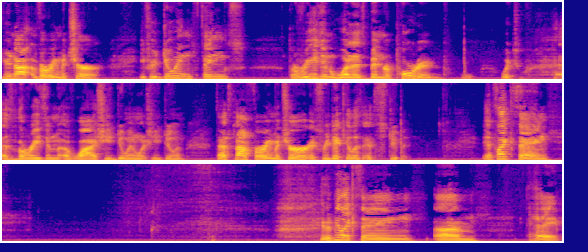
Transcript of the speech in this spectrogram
you're not very mature. If you're doing things the reason what has been reported, which is the reason of why she's doing what she's doing, that's not very mature, it's ridiculous, it's stupid. It's like saying it would be like saying, um, hey,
